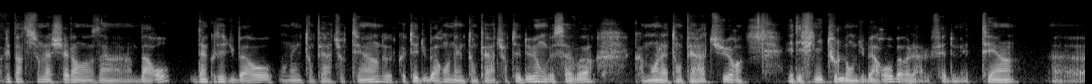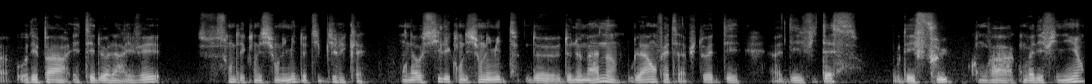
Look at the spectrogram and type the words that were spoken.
répartition de la chaleur dans un barreau. D'un côté du barreau, on a une température T1, de l'autre côté du barreau, on a une température T2. On veut savoir comment la température est définie tout le long du barreau. Bah voilà, le fait de mettre T1 euh, au départ et T2 à l'arrivée, ce sont des conditions limites de type Dirichlet. On a aussi les conditions limites de, Neumann, là, en fait, ça va plutôt être des, euh, des vitesses ou des flux qu'on va, qu'on va définir.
